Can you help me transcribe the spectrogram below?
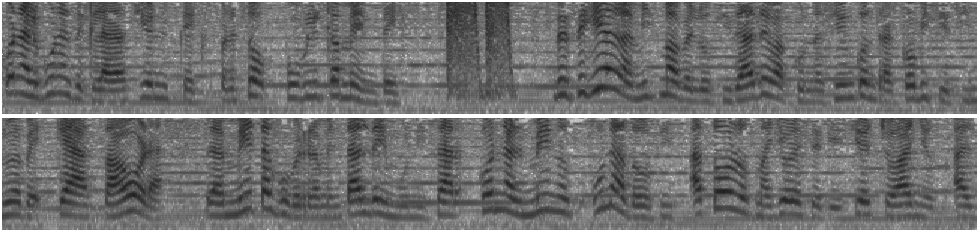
con algunas declaraciones que expresó públicamente. De seguir a la misma velocidad de vacunación contra COVID-19 que hasta ahora, la meta gubernamental de inmunizar con al menos una dosis a todos los mayores de 18 años al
